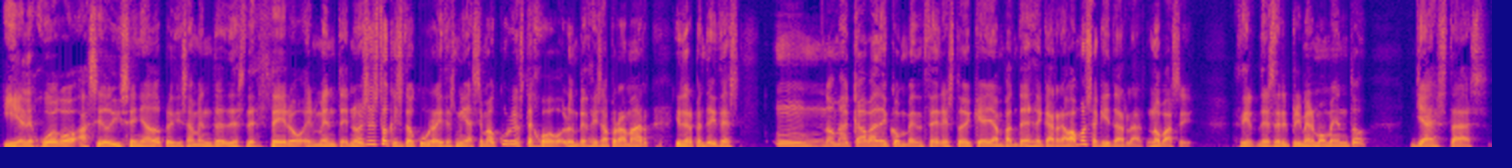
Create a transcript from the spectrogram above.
Y el juego ha sido diseñado precisamente desde cero en mente. No es esto que se te ocurra y dices, mira, se me ha ocurrido este juego, lo empezáis a programar y de repente dices, "Mm, no me acaba de convencer esto de que hayan pantallas de carga, vamos a quitarlas. No va así. Es decir, desde el primer momento ya estás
